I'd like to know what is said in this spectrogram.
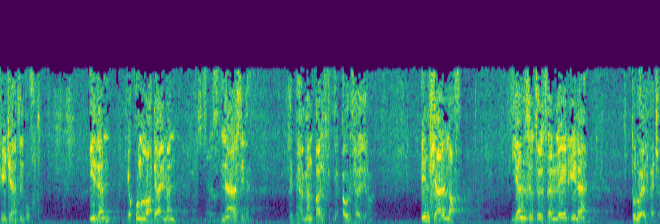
في جهة أخرى. اذا يكون الله دائما نازلا. طيب من قال أورث هذا الايراد امشي على اللفظ. ينزل ثلث الليل إلى طلوع الفجر.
